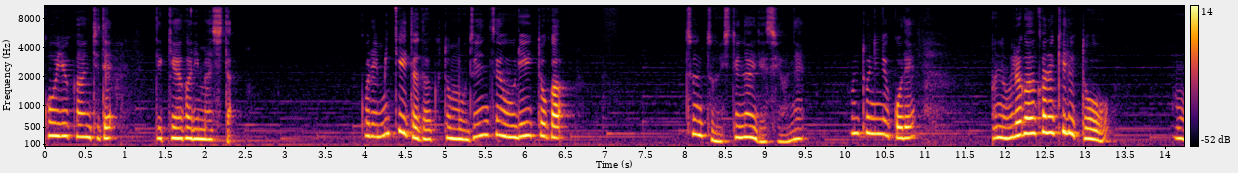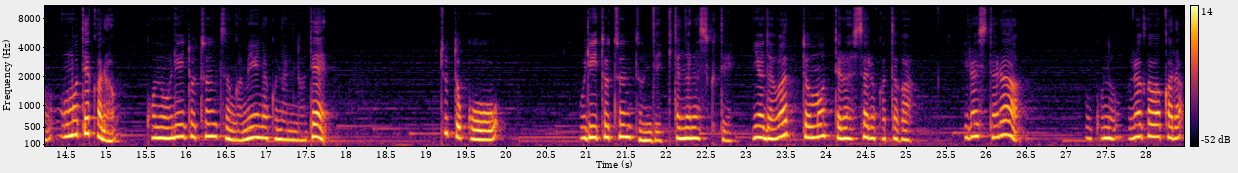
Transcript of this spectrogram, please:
こういう感じで出来上がりました。これ見ていただくともう全然織り糸がツンツンしてないですよね。本当にねこれあの裏側から切るともう表からこの織り糸ツンツンが見えなくなるのでちょっとこう織り糸ツンツンで汚らしくて嫌だわって思ってらっしゃる方がいらしたらこの裏側から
